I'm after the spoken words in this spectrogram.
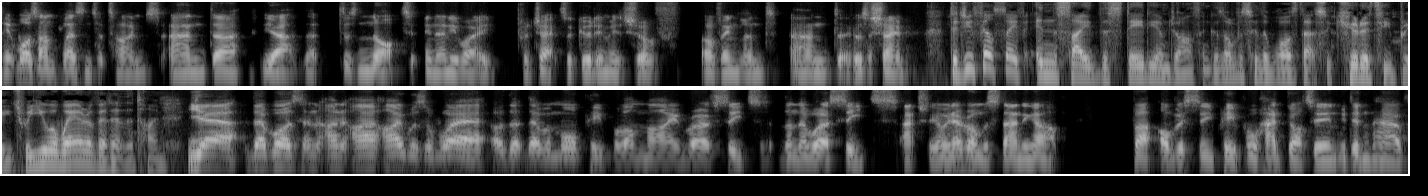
it was unpleasant at times, and uh, yeah, that does not in any way project a good image of of England, and it was a shame. Did you feel safe inside the stadium, Jonathan? Because obviously there was that security breach. Were you aware of it at the time? Yeah, there was, and, and I, I was aware that there were more people on my row of seats than there were seats. Actually, I mean everyone was standing up, but obviously people had got in who didn't have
